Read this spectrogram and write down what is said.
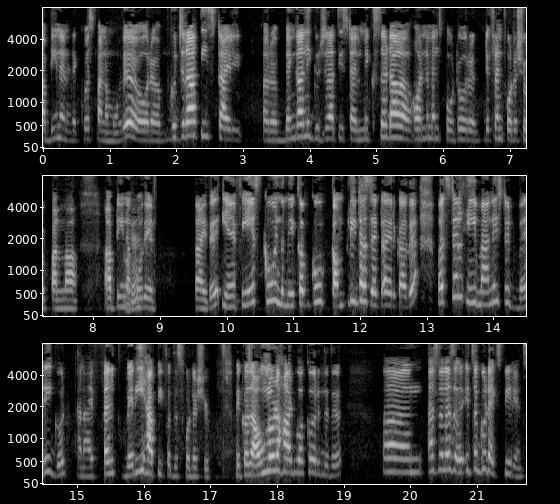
அப்படின்னு என்ன ரெக்வஸ்ட் பண்ணும்போது ஒரு குஜராத்தி ஸ்டைல் ஒரு பெங்காலி குஜராத்தி ஸ்டைல் மிக்சடா ஆர்னமெண்ட்ஸ் போட்டு ஒரு டிஃப்ரெண்ட் போட்டோ ஷூட் பண்ணலாம் அப்படின்ன. போது தான் இது. என் ஃபேஸ்க்கும் இந்த மேக்கப்புக்கும் கம்ப்ளீட்டா செட் ஆயிருக்காது. But still he manage it very good and I felt very happy for this photo shoot because அவங்களோட ஹார்ட் ஒர்க்கும் இருந்தது. As well as it's a good experience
